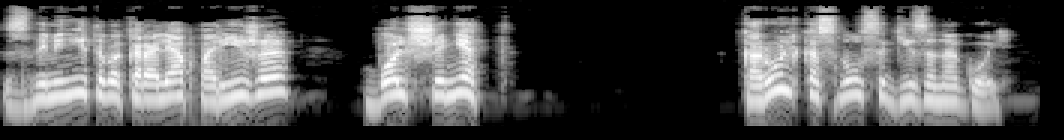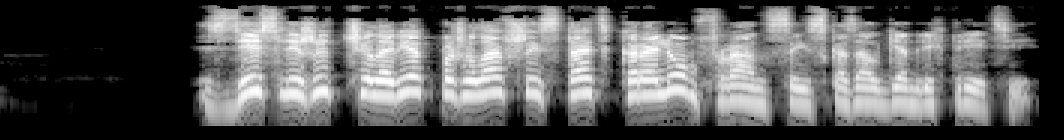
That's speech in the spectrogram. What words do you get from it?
Знаменитого короля Парижа больше нет! Король коснулся Гиза ногой. — Здесь лежит человек, пожелавший стать королем Франции, — сказал Генрих Третий.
